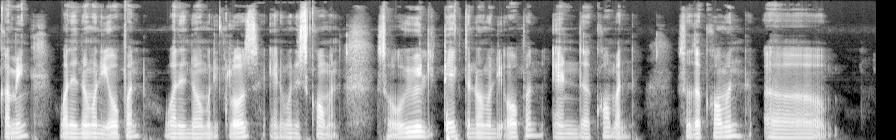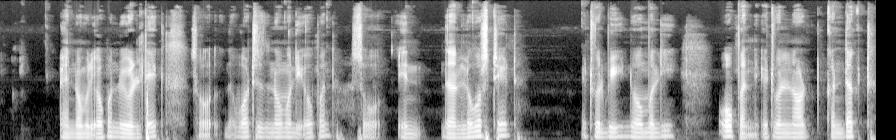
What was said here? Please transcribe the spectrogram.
coming. One is normally open one is normally closed and one is common. So we will take the normally open and the common. So the common uh, and normally open we will take. So what is normally open? So in the lower state it will be normally open. It will not conduct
